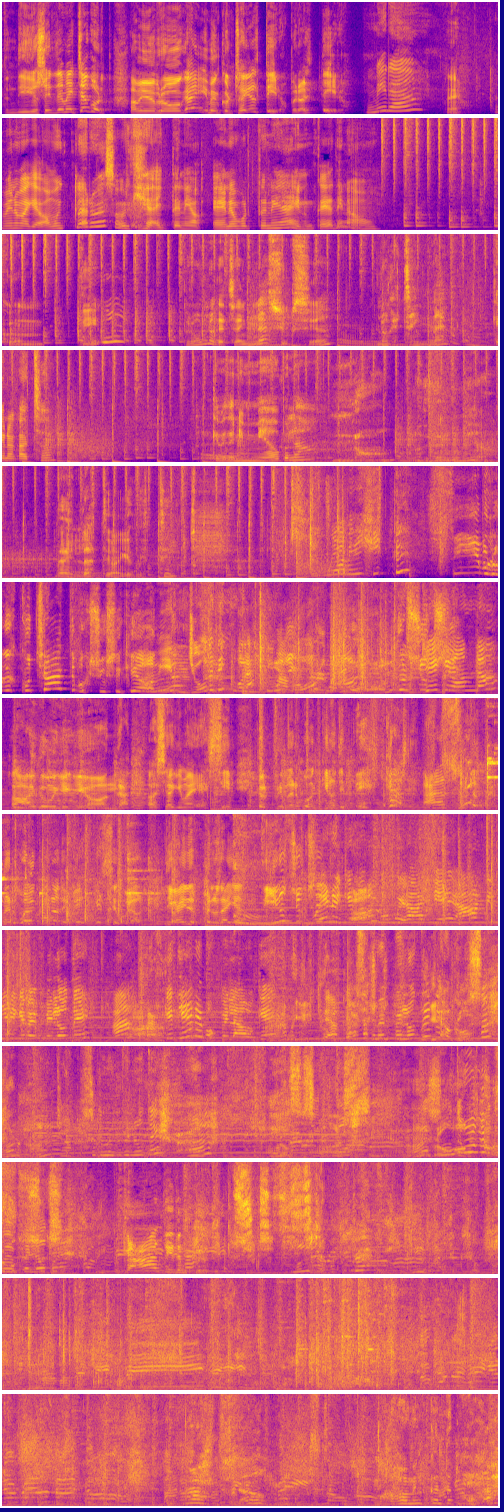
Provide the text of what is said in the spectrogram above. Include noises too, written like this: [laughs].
¿Entendí? Yo soy de mecha corta. A mí me provocáis y me encontráis al tiro, pero al tiro. Mira, Eh. a mí no me ha quedado muy claro eso porque [laughs] he tenido N oportunidad y nunca he atinado. ¿Contigo? Pero vos no cacháis nada, Xuxi, ¿eh? No cacháis nada. ¿Qué no cacho? ¿Que me tenéis miedo, pelado? No, no te tengo miedo. Me dais lástima que es distinto. ¿Qué me dijiste? Sí, por lo que escuchaste, pues Xuxi, ¿qué A onda? ver, yo te tengo lástima a vos, Ay, ¿cómo que qué onda? O sea, ¿qué me vas a decir? ¿Que el primer weón que no te pesca? Ah, el primer weón que no te pesca ese weón. Llega del pelotalle al tiro. Bueno, ¿y qué Ah, weá? ¿Qué? Ah, ¿qué tiene que ver pelote? ¿Ah? ¿Qué tiene, vos, pelado? ¿Qué? Ah, me ¿Te da cosa que me pelote? me ¿Te da cosa? ¿ah? ¿Te da cosa que me pelote? ¿Ah? Eso, Ah, ¿cierto? sí, ah, Eso, ¿te gusta que me pelote? Me encanta. Sí, te gusta. Ah, me encanta tu boca.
